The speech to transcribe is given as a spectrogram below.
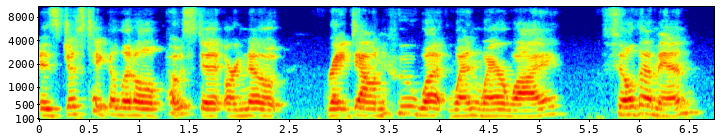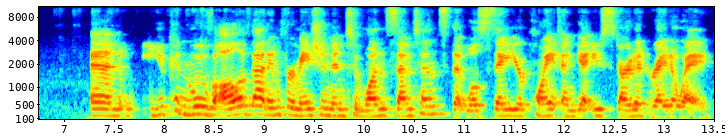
is just take a little post it or note, write down who, what, when, where, why, fill them in, and you can move all of that information into one sentence that will say your point and get you started right away.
